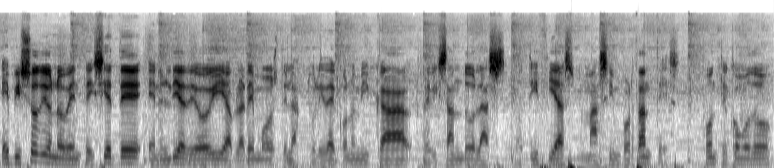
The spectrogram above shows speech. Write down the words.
Episodio 97, en el día de hoy hablaremos de la actualidad económica revisando las noticias más importantes. Ponte cómodo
